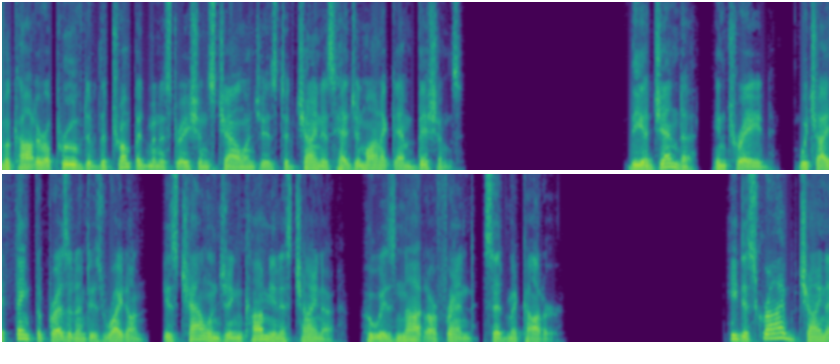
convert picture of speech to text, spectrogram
McCotter approved of the Trump administration's challenges to China's hegemonic ambitions. The agenda, in trade, which I think the president is right on, is challenging communist China, who is not our friend, said McCotter. He described China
